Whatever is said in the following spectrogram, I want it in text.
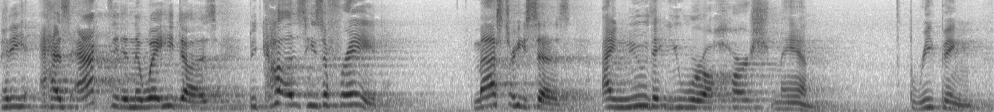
that he has acted in the way he does because he's afraid. Master, he says, I knew that you were a harsh man, reaping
